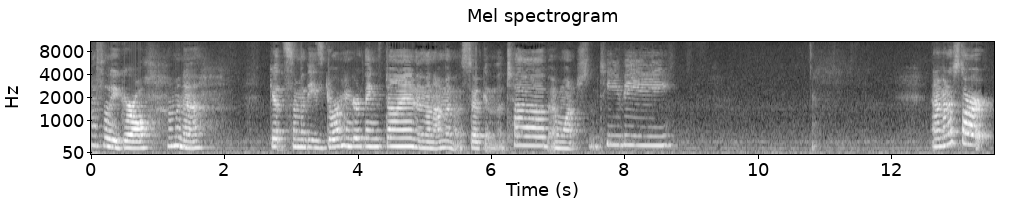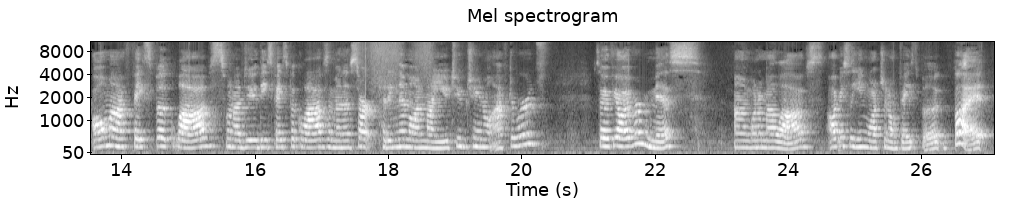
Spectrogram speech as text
I feel you, girl. I'm gonna get some of these door hanger things done, and then I'm gonna soak in the tub and watch some TV. And I'm gonna start all my Facebook lives. When I do these Facebook lives, I'm gonna start putting them on my YouTube channel afterwards. So if y'all ever miss um, one of my lives, obviously you can watch it on Facebook, but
